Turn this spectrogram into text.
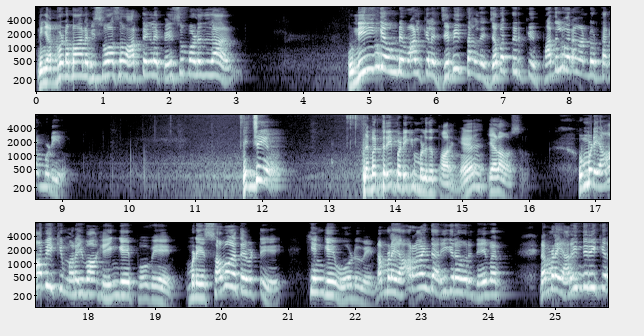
நீங்க அவ்வளமான விசுவாச வார்த்தைகளை பேசும் பொழுதுதான் நீங்க உங்களுடைய வாழ்க்கையில ஜெபித்தால் இந்த ஜெபத்திற்கு பதில் வர ஆண்டோர் தர முடியும். நிச்சயம். நம்பர் த்ரீ படிக்கும் பொழுது பாருங்க ஏழாம் வருஷம் உம்முடைய ஆவிக்கு மறைவாக எங்கே போவேன்? உம்முடைய சமூகத்தை விட்டு எங்கே ஓடுவேன்? நம்மளை ஆராய்ந்து அறிகிற ஒரு தேவன் நம்மளை அறிந்திருக்கிற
